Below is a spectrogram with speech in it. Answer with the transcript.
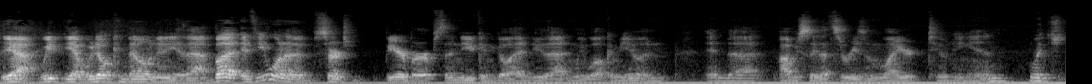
Yeah, we yeah we don't condone any of that. But if you want to search beer burps, then you can go ahead and do that, and we welcome you. And and uh, obviously that's the reason why you're tuning in. which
